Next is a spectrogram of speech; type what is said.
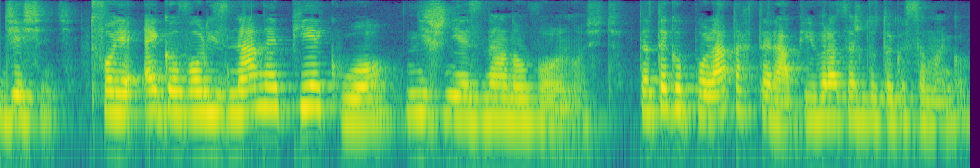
10. Twoje ego woli znane piekło niż nieznaną wolność. Dlatego po latach terapii wracasz do tego samego.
